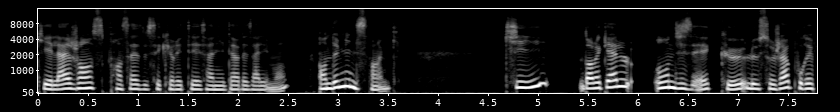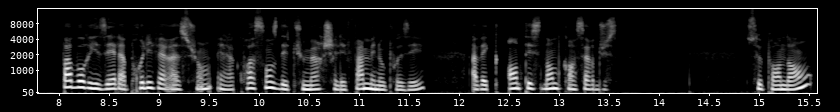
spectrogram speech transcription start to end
qui est l'Agence française de sécurité sanitaire des aliments, en 2005, qui, dans lequel on disait que le soja pourrait favoriser la prolifération et la croissance des tumeurs chez les femmes ménopausées avec antécédent de cancer du sein. Cependant,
